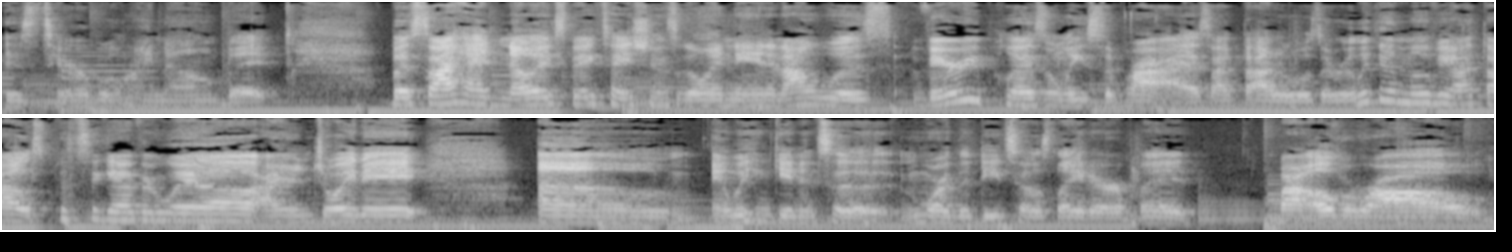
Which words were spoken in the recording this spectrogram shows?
it's terrible, I know, but but so I had no expectations going in, and I was very pleasantly surprised. I thought it was a really good movie. I thought it was put together well. I enjoyed it um, and we can get into more of the details later. But my overall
